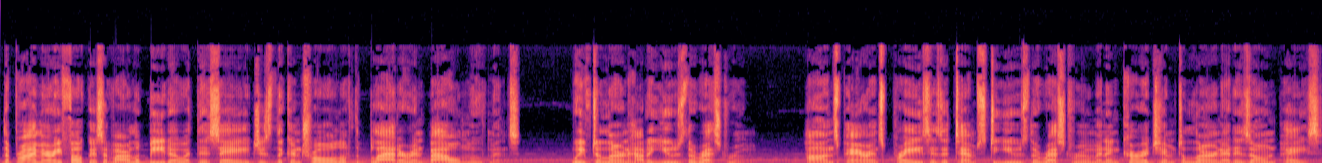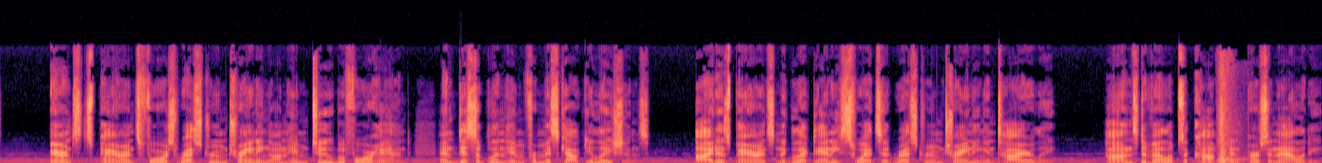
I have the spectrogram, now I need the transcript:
The primary focus of our libido at this age is the control of the bladder and bowel movements. We've to learn how to use the restroom. Hans' parents praise his attempts to use the restroom and encourage him to learn at his own pace. Ernst's parents force restroom training on him too beforehand and discipline him for miscalculations. Ida's parents neglect any sweats at restroom training entirely. Hans develops a competent personality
